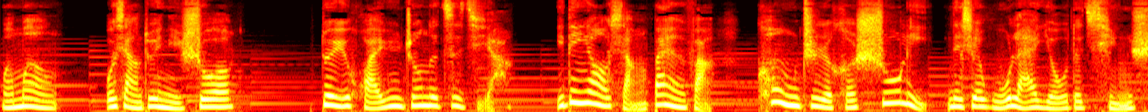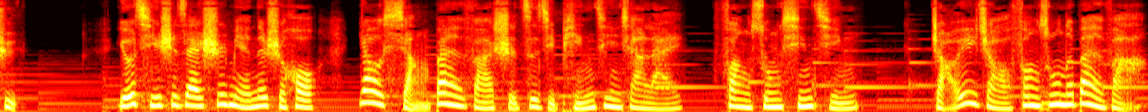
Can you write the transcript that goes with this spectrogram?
萌萌，我想对你说，对于怀孕中的自己啊，一定要想办法控制和梳理那些无来由的情绪。尤其是在失眠的时候，要想办法使自己平静下来，放松心情，找一找放松的办法，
